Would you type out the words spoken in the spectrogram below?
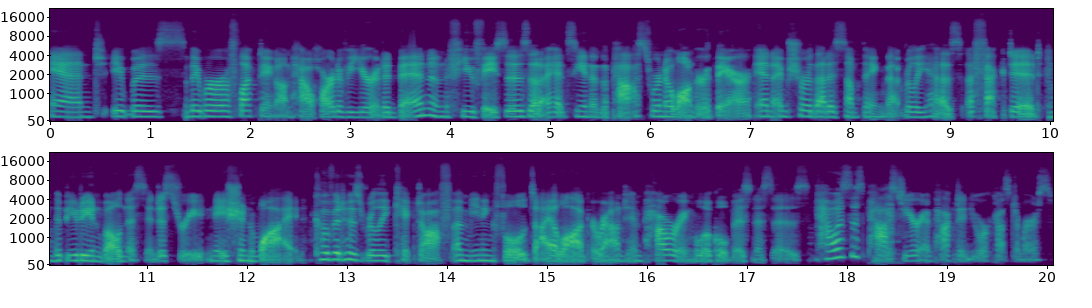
And it was, they were reflecting on how hard of a year it had been, and a few faces that I had seen in the past were no longer there. And I'm sure that is something that really has affected the beauty and wellness industry nationwide. COVID has really kicked off a meaningful dialogue around empowering local businesses. How has this past year impacted your customers?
